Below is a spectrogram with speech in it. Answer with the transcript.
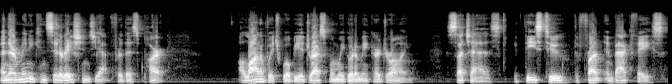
And there are many considerations yet for this part a lot of which will be addressed when we go to make our drawing, such as if these two, the front and back face,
